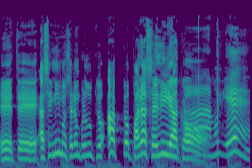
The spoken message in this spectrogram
Este, asimismo será un producto apto para celíacos. Ah, muy bien.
